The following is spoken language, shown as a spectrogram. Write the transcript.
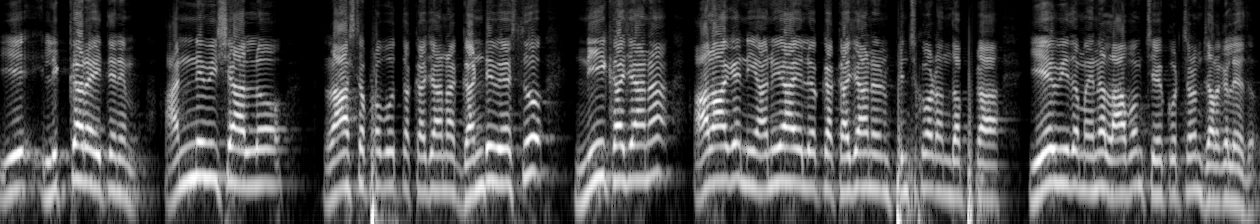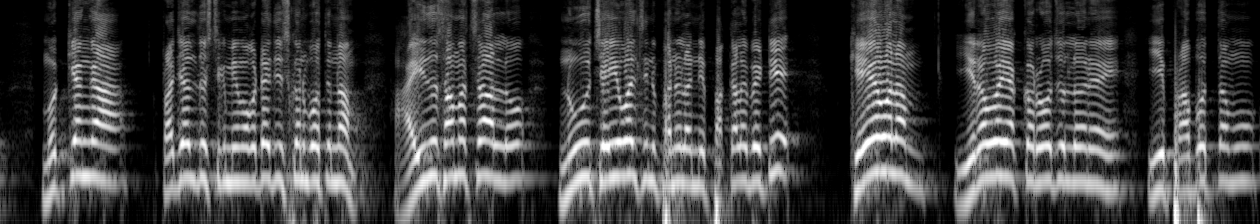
ఈ లిక్కర్ అయితేనేం అన్ని విషయాల్లో రాష్ట్ర ప్రభుత్వ ఖజానా గండి వేస్తూ నీ ఖజానా అలాగే నీ అనుయాయుల యొక్క ఖజానాను పెంచుకోవడం తప్పక ఏ విధమైన లాభం చేకూర్చడం జరగలేదు. ముఖ్యంగా ప్రజల దృష్టికి మేము ఒకటే తీసుకొని పోతున్నాం. ఐదు సంవత్సరాల్లో నువ్వు చేయవలసిన పనులన్నీ పక్కన పెట్టి కేవలం ఇరవై ఒక్క రోజుల్లోనే ఈ ప్రభుత్వము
